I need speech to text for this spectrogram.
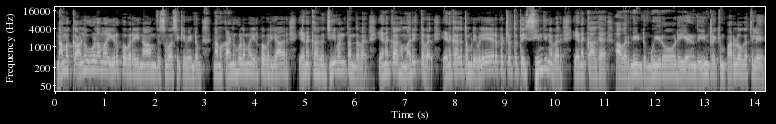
நமக்கு அனுகூலமாய் இருப்பவரை நாம் விசுவாசிக்க வேண்டும். நமக்கு அனுகூலமாய் இருப்பவர் யார்? எனக்காக ஜீவன் தந்தவர் எனக்காக மறித்தவர் எனக்காக தம்முடைய வெளியேற பெற்ற ரத்தத்தை சிந்தினவர் எனக்காக அவர் மீண்டும் உயிரோடு எழுந்து இன்றைக்கும் பரலோகத்திலே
